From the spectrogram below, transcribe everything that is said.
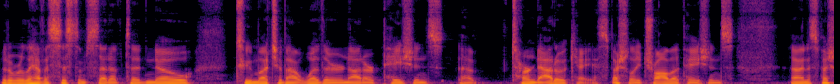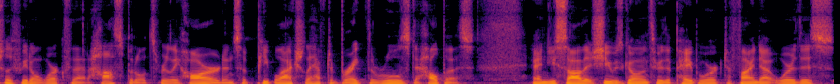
we don't really have a system set up to know too much about whether or not our patients uh, turned out okay, especially trauma patients. Uh, and especially if we don't work for that hospital, it's really hard. And so people actually have to break the rules to help us. And you saw that she was going through the paperwork to find out where this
